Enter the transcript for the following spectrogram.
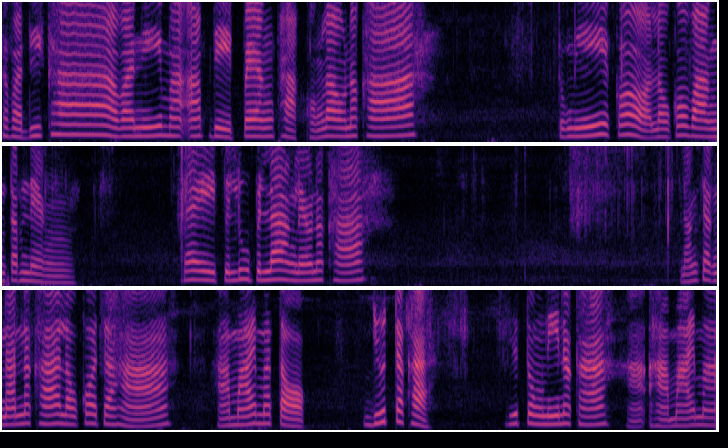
สวัสดีค่ะ วันนี้มาอัปเดตแปลงผักของเรานะคะ ตรงนี้ก็เราก็วางตำแหน่ง ได้เป็นรูปเป็นร่างแล้วนะคะ หลังจากนั้นนะคะเราก็จะหาหาไม้มาตอกยึดอะค่ะ ยึดตรงนี้นะคะ หาหาไม้มา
